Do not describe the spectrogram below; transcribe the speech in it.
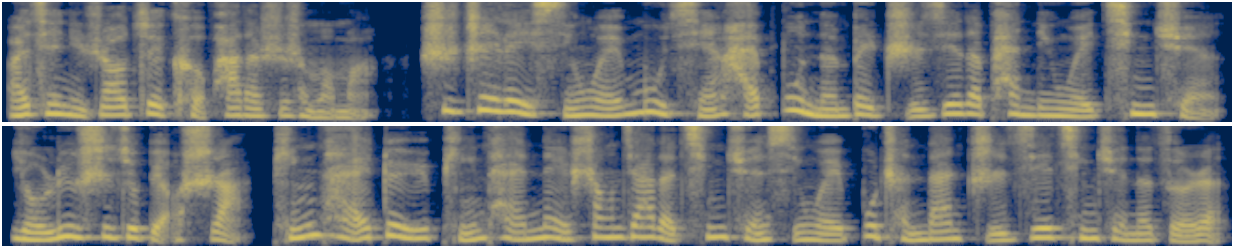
而且你知道最可怕的是什么吗？是这类行为目前还不能被直接的判定为侵权。有律师就表示啊，平台对于平台内商家的侵权行为不承担直接侵权的责任，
